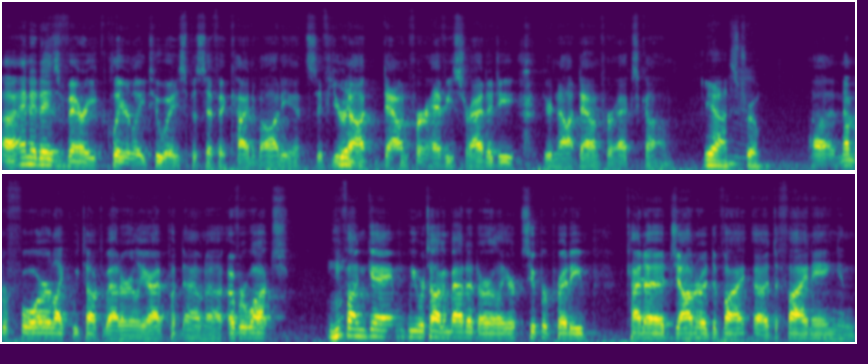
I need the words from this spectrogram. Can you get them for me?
Uh, and it is very clearly to a specific kind of audience. If you're Yeah. not down for heavy strategy, you're not down for XCOM. Yeah, it's true. Uh, number four, like we talked about earlier, I put down uh, Overwatch. Fun game. We were talking about it earlier. Super pretty, kind of genre devi- uh, defining, and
